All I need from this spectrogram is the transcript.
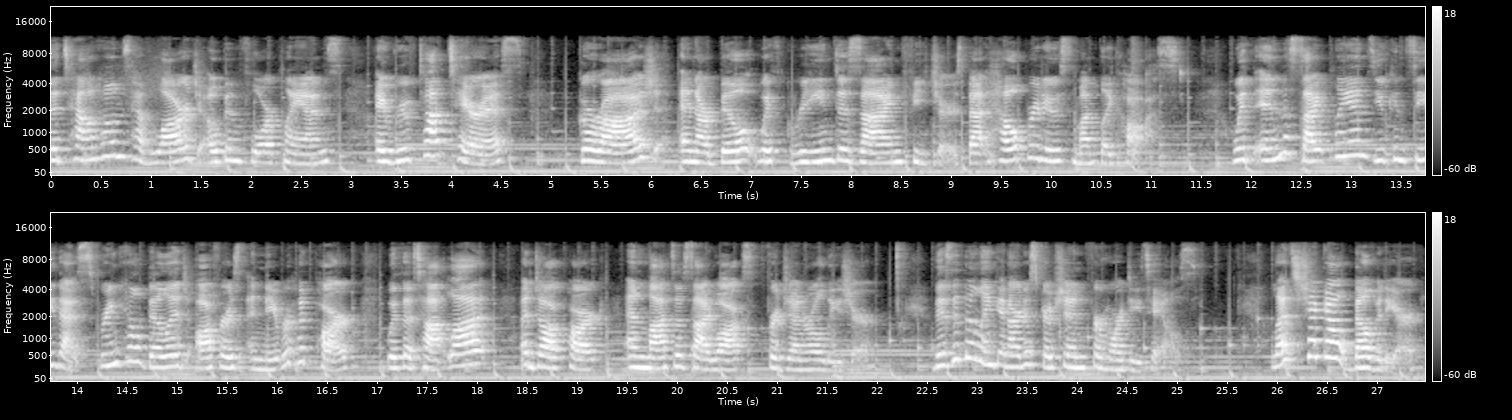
The townhomes have large open floor plans, a rooftop terrace, garage, and are built with green design features that help reduce monthly cost. Within the site plans, you can see that Spring Hill Village offers a neighborhood park with a tot lot, a dog park, and lots of sidewalks for general leisure. Visit the link in our description for more details. Let's check out Belvedere,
